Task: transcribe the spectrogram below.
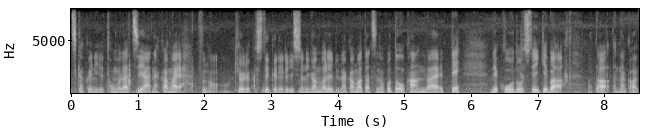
近くにいる友達や仲間やその協力してくれる一緒に頑張れる仲間たちのことを考えてで行動していけばまたなんか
